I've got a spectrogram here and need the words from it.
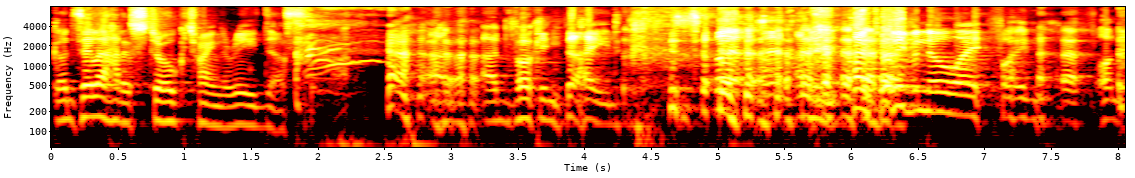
Godzilla had a stroke trying to read this. and, and fucking died. so I, I don't even know why I find that funny.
